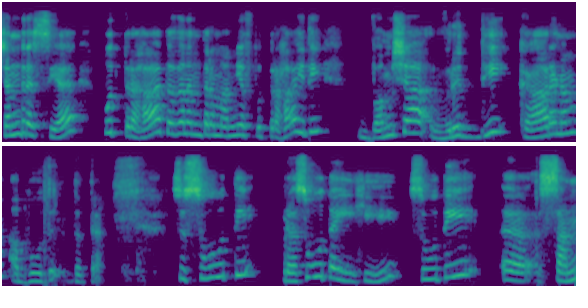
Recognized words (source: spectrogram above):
chandrasya putraha tadanantaram anyav putraha iti वंशवृद्धिकारणम् अभूत् तत्र सो सूति प्रसूतैः सूति सन्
